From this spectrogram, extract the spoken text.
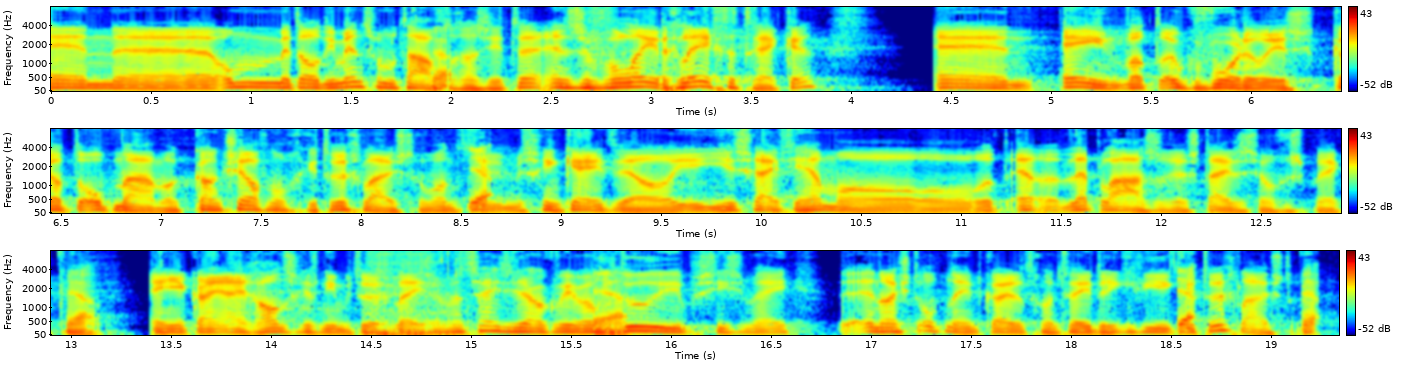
En eh, om met al die mensen om de tafel Ja. te gaan zitten en ze volledig leeg te trekken. En één, wat ook een voordeel is, ik had de opname, kan ik zelf nog een keer terugluisteren. Want Ja. je, misschien ken je het wel, je, je schrijft je helemaal wat leplazerus tijdens zo'n gesprek. Ja. En je kan je eigen handschrift niet meer teruglezen. Wat zei hij daar ook weer? Wat Ja. bedoel je precies mee? En als je het opneemt, kan je dat gewoon twee, drie, vier keer terugluisteren. Ja.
